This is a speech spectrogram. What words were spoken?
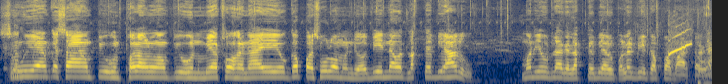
શું એમ કે સા આમ પીવું ફલાણું આમ પીવું મેઠો હે ના એ ગપ્પા સોલો મંડ્યો. બે ના હોત લખતે બે સારું મને એવું જ લાગે લખતે બે સારું ભલે બે ગપ્પા મારતા હોય.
